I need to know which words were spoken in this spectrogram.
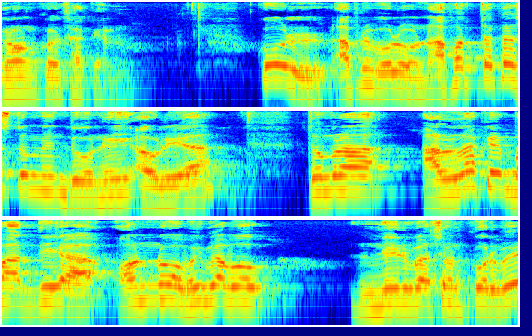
গ্রহণ করে থাকেন। কুল, আপনি বলুন আফাত্তাকাস তুমিন দুনি আউলিয়া, তোমরা আল্লাহকে বাদ দিয়া অন্য অভিভাবক নির্বাচন করবে?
